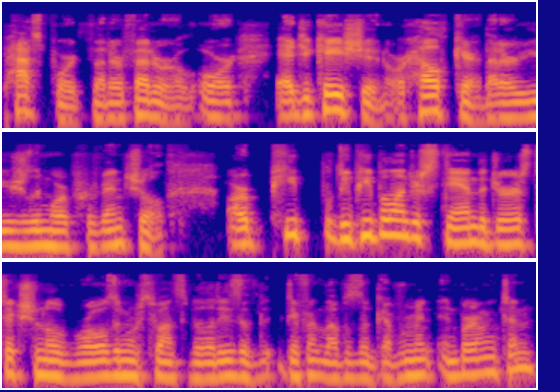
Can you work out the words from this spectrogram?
passports that are federal or education or healthcare that are usually more provincial? Are people do people understand the jurisdictional roles and responsibilities of different levels of government in burlington?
